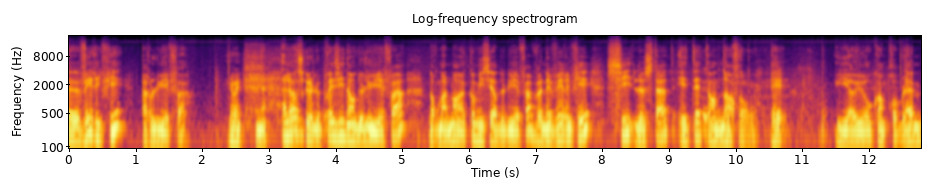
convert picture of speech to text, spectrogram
euh, vérifié par l'UEFA. Oui. Alors, Parce que le président de l'UEFA, normalement un commissaire de l'UEFA, venait vérifier si le stade était en ordre. Et il n'y a eu aucun problème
